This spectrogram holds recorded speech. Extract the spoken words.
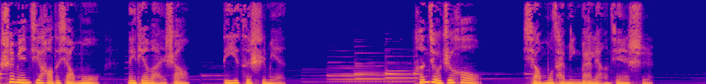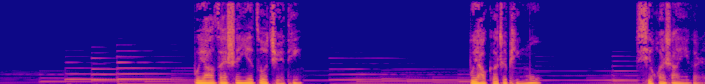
睡眠极好的小木那天晚上第一次失眠。很久之后，小木才明白两件事：不要在深夜做决定，不要隔着屏幕喜欢上一个人。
